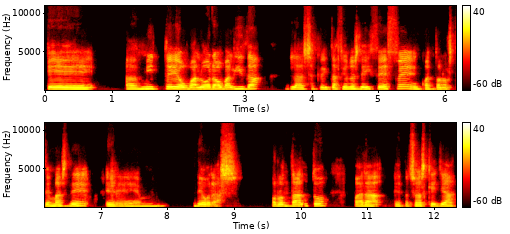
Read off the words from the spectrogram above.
que admite o valora o valida las acreditaciones de ICF en cuanto a los temas de, eh, de horas. Por lo uh -huh. tanto, para eh, personas que ya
